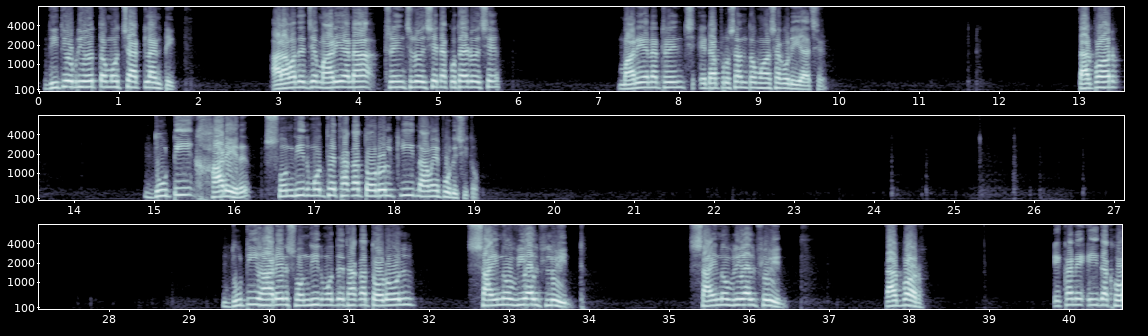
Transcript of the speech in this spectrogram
দ্বিতীয় বৃহত্তম হচ্ছে আটলান্টিক। আর আমাদের যে মারিয়ানা ট্রেঞ্চ রয়েছে, এটা কোথায় রয়েছে? মারিয়ানা ট্রেঞ্চ, এটা প্রশান্ত মহাসাগরেই আছে। তারপর দুটি হাড়ের সন্ধির মধ্যে থাকা তরল কি নামে পরিচিত? দুটি হাড়ের সন্ধির মধ্যে থাকা তরল সাইনোভিয়াল ফ্লুইড সাইনোভিয়াল ফ্লুইড তারপর এখানে এই দেখো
